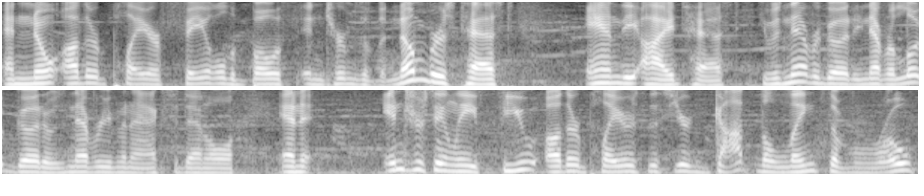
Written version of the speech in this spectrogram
and no other player failed both in terms of the numbers test and the eye test. He was never good. He never looked good. It was never even accidental. And interestingly, few other players this year got the length of rope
